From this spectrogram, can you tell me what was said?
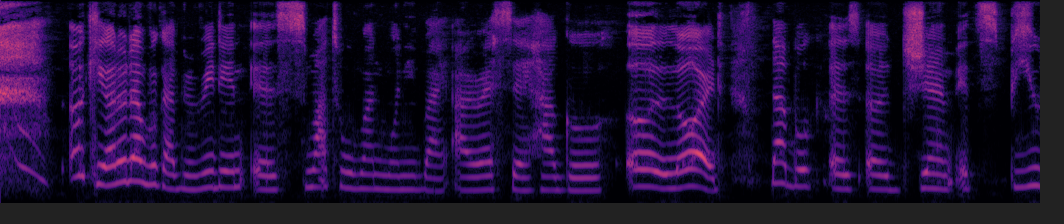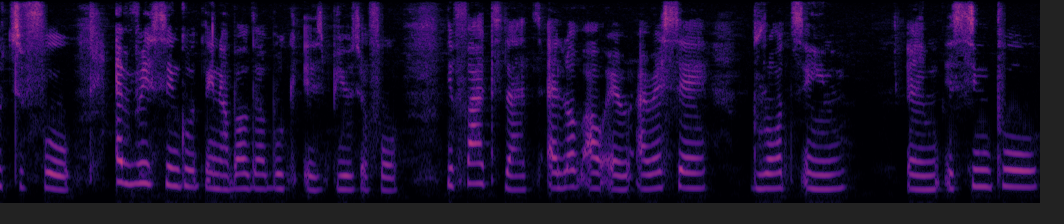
okay, another book I've been reading is Smart Woman Money by Arese Ugwu. Oh Lord, that book is a gem. It's beautiful. Every single thing about that book is beautiful. The fact that I love how Arese brought in um, a simple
